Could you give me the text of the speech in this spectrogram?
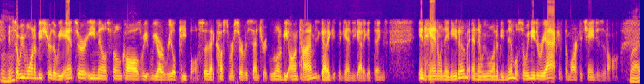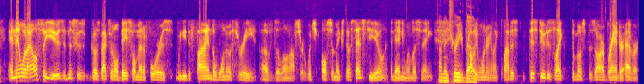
mm-hmm. and so we want to be sure that we answer emails, phone calls. We we are real people, so that customer service centric. We want to be on time. You got to again, you got to get things in hand when they need them, and then we want to be nimble, so we need to react if the market changes at all. Right. And then what I also use, and this goes back to an old baseball metaphor, is we need to find the 103 of the loan officer, which also makes no sense to you and to anyone listening. I'm intrigued. You're probably wondering, like, wow, this this dude is like the most bizarre brander ever.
